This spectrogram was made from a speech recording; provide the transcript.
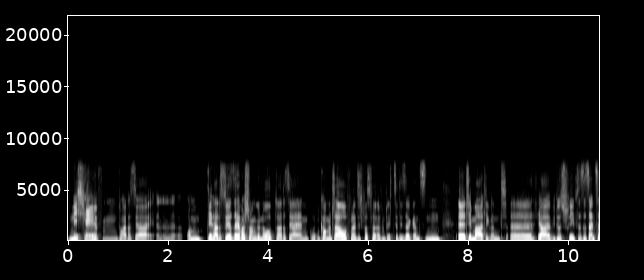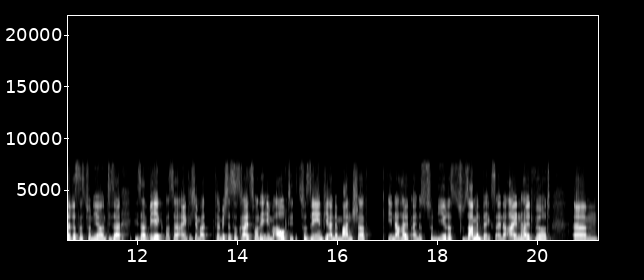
nicht helfen. Du hattest ja, äh, um den hattest du ja selber schon gelobt, du hattest ja einen guten Kommentar auf 90 Plus veröffentlicht zu dieser ganzen äh, Thematik und äh, ja, wie du es schriebst, es ist ein zerrissenes Turnier und dieser, dieser Weg, was ja eigentlich immer, für mich ist das Reizvolle eben auch, die, zu sehen, wie eine Mannschaft innerhalb eines Turnieres zusammenwächst, eine Einheit wird. Ähm,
